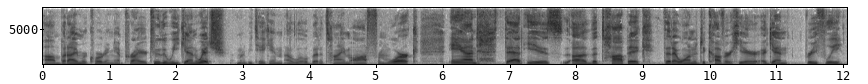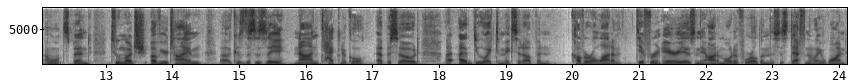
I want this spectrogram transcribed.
um, but I'm recording it prior to the weekend, which I'm going to be taking a little bit of time off from work. And that is uh, the topic that I wanted to cover here. Again, briefly, I won't spend too much of your time because uh, this is a non technical episode. I, I do like to mix it up and cover a lot of different areas in the automotive world, and this is definitely one.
